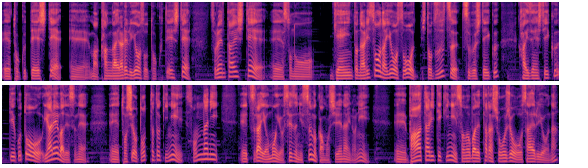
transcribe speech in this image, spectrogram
えー、特定して、えまあ、考えられる要素を特定してそれに対して、えその原因となりそうな要素を一つずつ潰していく改善していくっていうことをやればですね年、えー、を取った時にそんなに、えー、辛い思いをせずに済むかもしれないのに、えー、場当たり的にその場でただ症状を抑えるような、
